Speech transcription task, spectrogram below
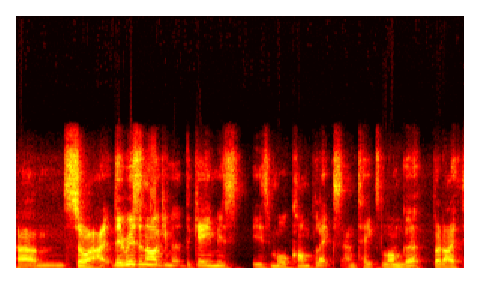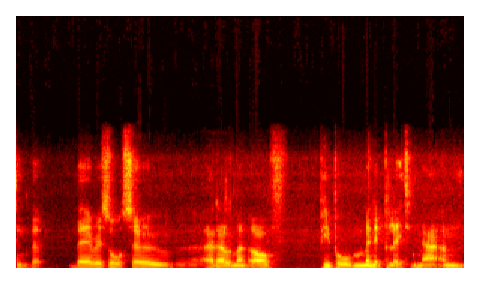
um, so I, there is an argument that the game is is more complex and takes longer but i think that there is also an element of people manipulating that and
